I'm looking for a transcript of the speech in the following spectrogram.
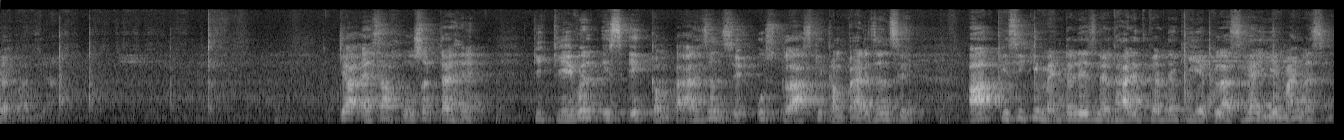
करवा दिया। क्या ऐसा हो सकता है कि केवल इस एक कंपैरिजन से, उस क्लास के कंपैरिजन से आप किसी की मेंटल एज निर्धारित कर दें कि ये प्लस है, ये माइनस है,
